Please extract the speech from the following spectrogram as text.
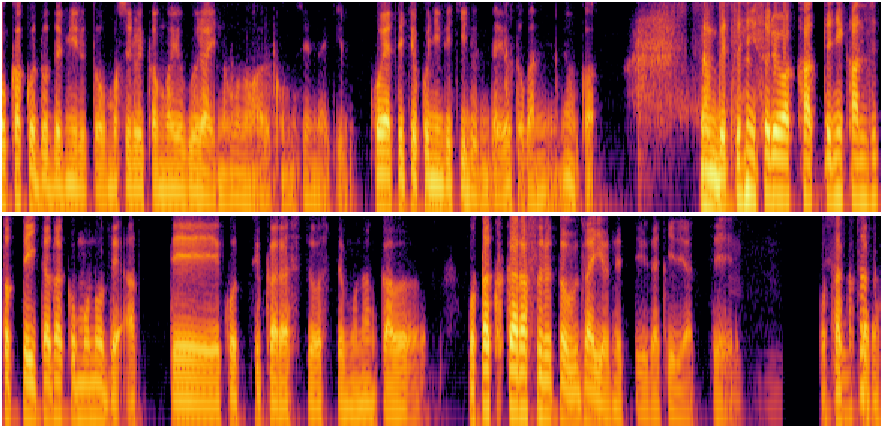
う角度で見ると面白いかもよぐらいのものはあるかもしれないけど、こうやって曲にできるんだよとかね、なんか、別にそれは勝手に感じ取っていただくものであって、こっちから主張してもなんか、オタクからするとうざいよねっていうだけであって、オタクから、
